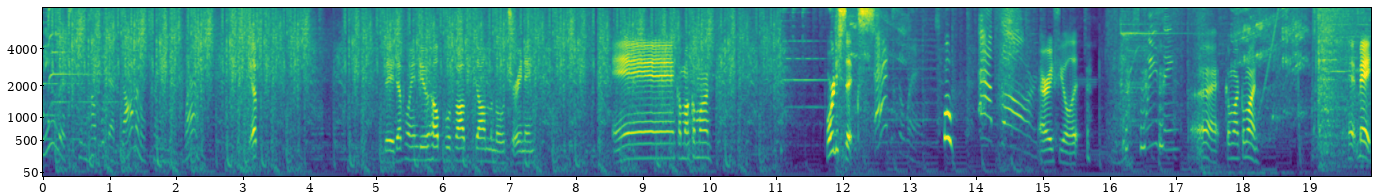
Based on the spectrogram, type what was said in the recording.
Knee lifts can help with abdominal training as well. Yep. They definitely do help with abdominal training. And come on, come on. 46. Excellent. Woo! I already feel it. Alright, come on, come on. Hit me.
